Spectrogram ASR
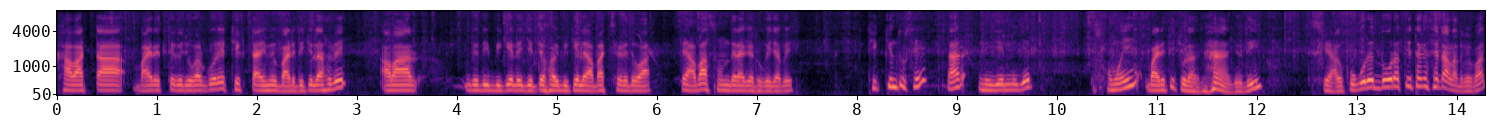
খাবারটা বাইরের থেকে জোগাড় করে ঠিক টাইমে বাড়িতে চলে আসবে। আবার যদি বিকেলে যেতে হয়, বিকেলে আবার ছেড়ে দেওয়া, সে আবার সন্ধ্যের আগে ঢুকে যাবে। ঠিক কিন্তু সে তার নিজের নিজের সময়ে বাড়িতে চলে আসবে। হ্যাঁ যদি শিয়াল কুকুরের দৌড়াতে থাকে, সেটা আলাদা ব্যাপার।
